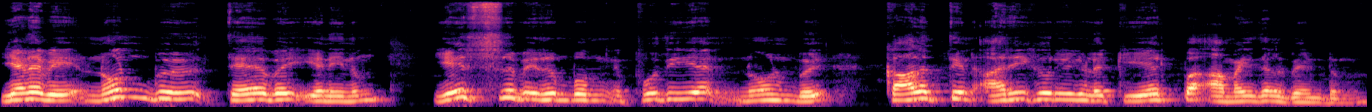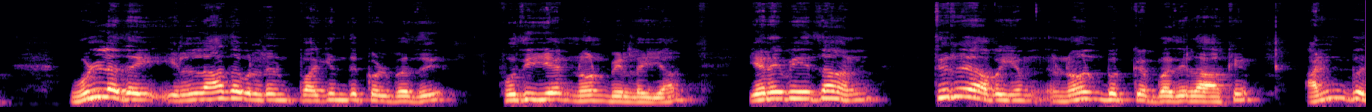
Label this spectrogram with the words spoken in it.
எனவே நோன்பு தேவை எனினும் இயேசு விரும்பும் புதிய நோன்பு காலத்தின் அறிகுறிகளுக்கு ஏற்ப அமைதல் வேண்டும். உள்ளதை இல்லாதவர்களுடன் பகிர்ந்து கொள்வது புதிய நோன்பில்லையா? எனவேதான் திரு அவையும் நோன்புக்கு பதிலாக அன்பு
